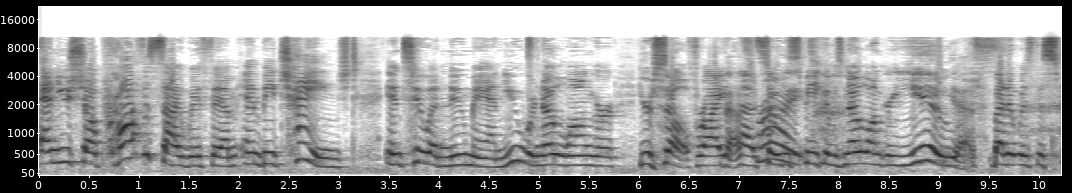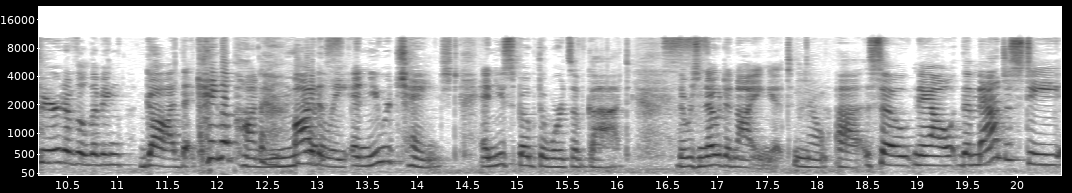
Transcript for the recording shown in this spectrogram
and you shall prophesy with them and be changed into a new man. You were no longer yourself, right? Uh, so to speak, it was no longer you, Yes. but it was the Spirit of the living God that came upon you mightily, and you were changed, and you spoke the words of God. There was no denying it. No. Uh, so now the Majesty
